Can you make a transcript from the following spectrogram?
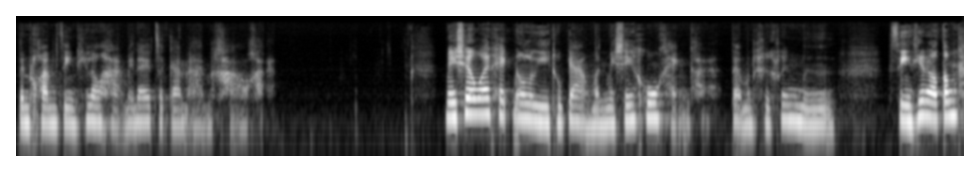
เป็นความจริงที่เราหาไม่ได้จากการอ่านข่าวค่ะ ไม่เชื่อว่าเทคโนโลยีทุกอย่างมันไม่ใช่คู่แข่งค่ะ แต่มันคือเครื่องมือ สิ่งที่เราต้องท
